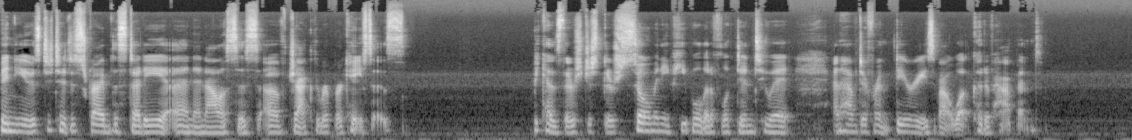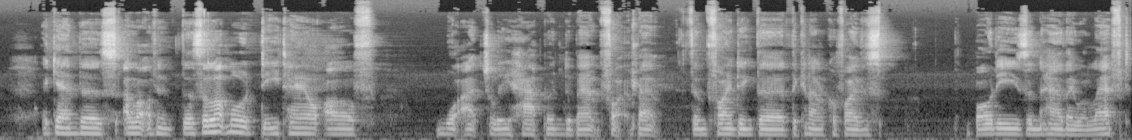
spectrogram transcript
been used to describe the study and analysis of Jack the Ripper cases. Because there's just there's so many people that have looked into it and have different theories about what could have happened. again, there's a lot of there's a lot more detail of what actually happened about about them finding the the canonical fives bodies and how they were left.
